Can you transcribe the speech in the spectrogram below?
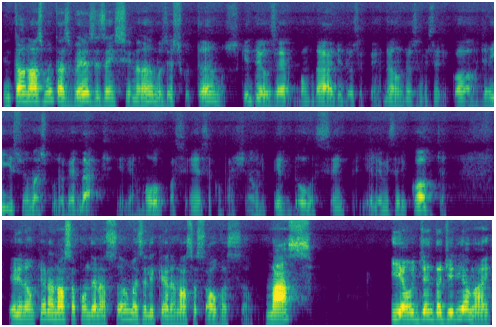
Então, nós muitas vezes ensinamos, escutamos que Deus é bondade, Deus é perdão, Deus é misericórdia, e isso é a mais pura verdade. Ele é amor, paciência, compaixão, ele perdoa sempre, ele é misericórdia. Ele não quer a nossa condenação, mas ele quer a nossa salvação. Mas, e eu ainda diria mais,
